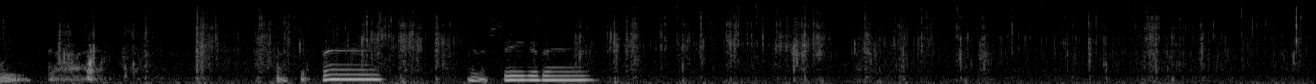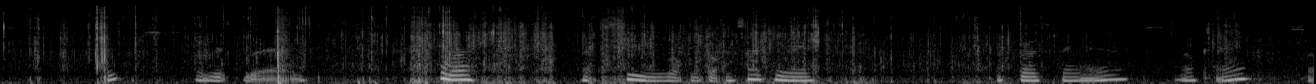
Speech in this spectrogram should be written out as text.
we've got plastic bag and a Sega bag. Oops, a rip bag. Let's see what we've got inside here. The first thing is, okay, so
